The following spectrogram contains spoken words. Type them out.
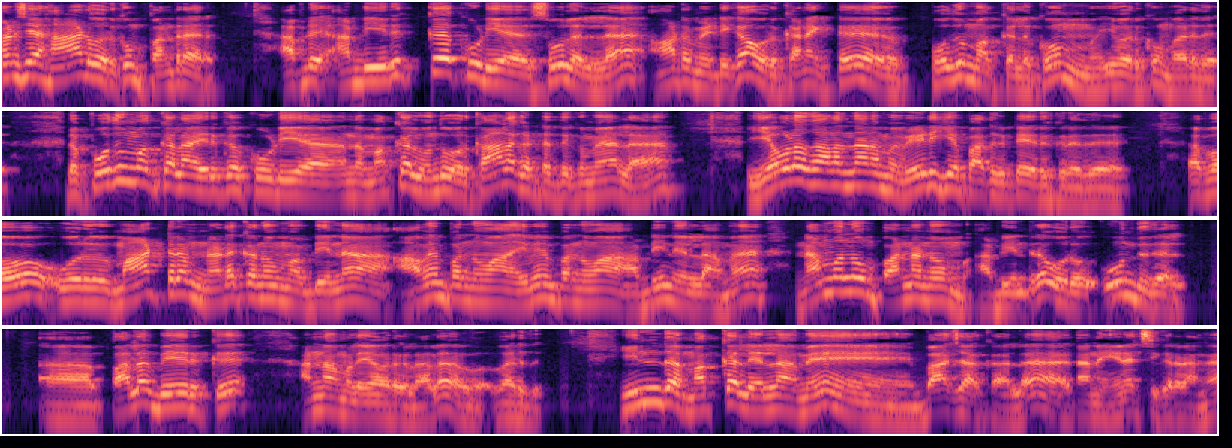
மனுஷன் ஹார்ட் ஒர்க்கும் பண்ணுறாரு அப்படி அப்படி இருக்கக்கூடிய சூழல்ல ஆட்டோமேட்டிக்காக ஒரு கனெக்ட் பொதுமக்களுக்கும் இவருக்கும் வருது. இந்த பொதுமக்களாக இருக்கக்கூடிய அந்த மக்கள் வந்து ஒரு காலகட்டத்துக்கு மேலே எவ்வளோ காலம் தான் நம்ம வேடிக்கை பார்த்துக்கிட்டே இருக்கிறது? அப்போது ஒரு மாற்றம் நடக்கணும் அப்படின்னா அவன் பண்ணுவான் இவன் பண்ணுவான் அப்படின்னு இல்லாமல் நம்மளும் பண்ணணும் அப்படின்ற ஒரு ஊந்துதல். பல பேருக்கு அண்ணாமலை அவர்களால் வருது. இந்த மக்கள் எல்லாமே பாஜகவில் தன்னை இணைச்சிக்கிறாங்க.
